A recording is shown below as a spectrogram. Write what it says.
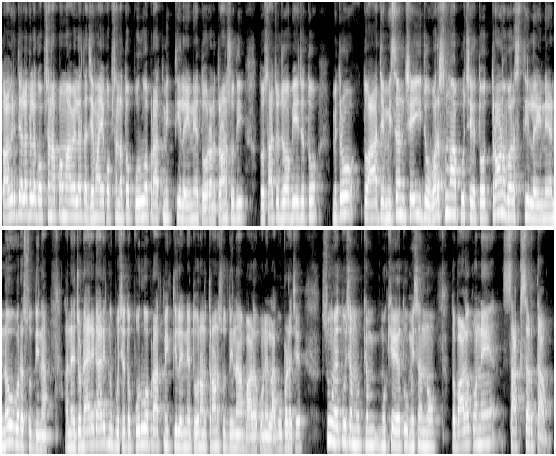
તો આવી રીતે અલગ અલગ ઓપ્શન આપવામાં આવેલા હતા. જેમાં એક ઓપ્શન હતો પૂર્વ પ્રાથમિકથી લઈને ધોરણ ત્રણ સુધી. તો સાચો જવાબ એ જ હતો. મિત્રો, તો આ જે મિશન છે એ જો વર્ષમાં પૂછે તો ત્રણ વર્ષથી લઈને નવ વર્ષ સુધીના. અને જો ડાયરેક્ટ આ રીતનું પૂછે તો પૂર્વ પ્રાથમિકથી લઈને ધોરણ ત્રણ સુધીના બાળકોને લાગુ પડે છે. શું હેતુ છે મુખ્ય મુખ્ય હેતુ મિશનનો તો બાળકોને સાક્ષરતા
